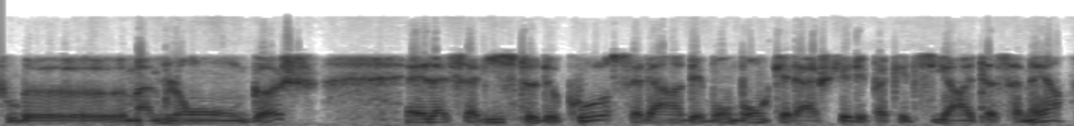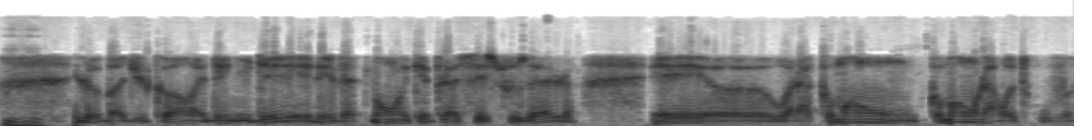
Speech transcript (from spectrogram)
sous le mamelon gauche. Elle a sa liste de courses, elle a un des bonbons qu'elle a acheté, des paquets de cigarettes à sa mère. Mhm. Le bas du corps est dénudé, les vêtements ont été placés sous elle, et euh, voilà comment on, comment on la retrouve.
